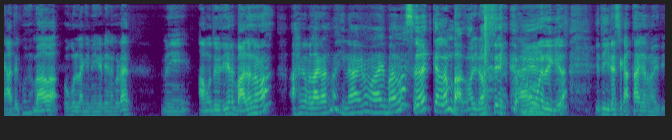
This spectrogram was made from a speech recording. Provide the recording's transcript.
අද කොළ බාව ඔකුල්ලගේ මේකට එනකොටත් මේ අමුතු විදියට බලනවා. අහක බලාගන්න හිනාගෙන ආය බලම සර්ච් කල්ලම් බලම ඉටස්සේ මෝද කියලා ඉති ඉරස කතා කරන ඉති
